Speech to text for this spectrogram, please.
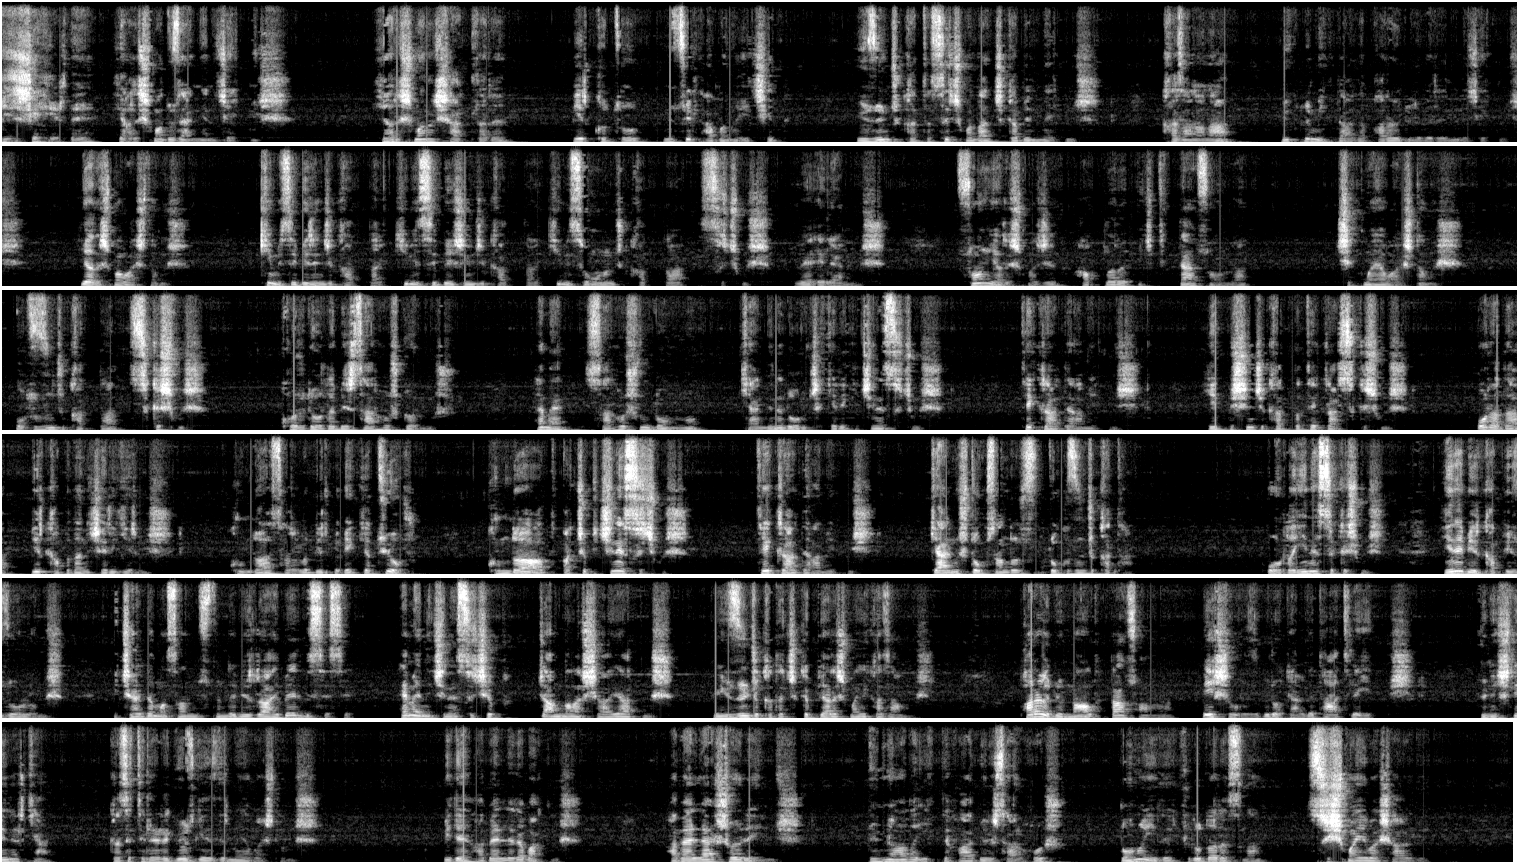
Bir şehirde yarışma düzenlenecekmiş. Yarışmanın şartları bir kutu müsil hapını içip yüzüncü kata sıçmadan çıkabilmekmiş. Kazanana yüklü miktarda para ödülü verilecekmiş. Yarışma başlamış. Kimisi birinci katta, kimisi beşinci katta, kimisi onuncu katta sıçmış ve elenmiş. Son yarışmacı hapları içtikten sonra çıkmaya başlamış. 30. katta sıkışmış. Koridorda bir sarhoş görmüş. Hemen sarhoşun donunu kendine doğru çekerek içine sıçmış. Tekrar devam etmiş. 70. katta tekrar sıkışmış. Orada bir kapıdan içeri girmiş. Kundağa sarılı bir bebek yatıyor. Kundağı açıp içine sıçmış. Tekrar devam etmiş. Gelmiş 99. kata. Orada yine sıkışmış. Yine bir kapıyı zorlamış. İçeride masanın üstünde bir rahibe elbisesi. Hemen içine sıçıp camdan aşağıya atmış ve yüzüncü kata çıkıp yarışmayı kazanmış. Para ödülünü aldıktan sonra 5 yıldızlı bir otelde tatile gitmiş. Güneşlenirken gazetelere göz gezdirmeye başlamış. Bir de haberlere bakmış. Haberler şöyleymiş. Dünyada ilk defa bir sarhoş donu ile kilodu arasına sıçmayı başardı.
